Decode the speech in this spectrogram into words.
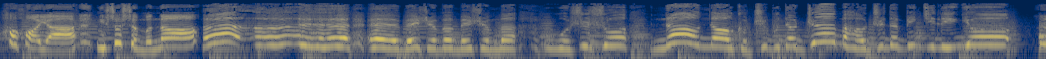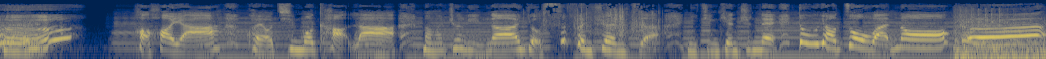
浩浩呀，你说什么呢？啊呃 呃，没什么没什么，我是说闹闹可吃不到这么好吃的冰淇淋哟。嗯，浩浩呀，快要期末考了，妈妈这里呢有四份卷子，你今天之内都要做完哦。啊，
